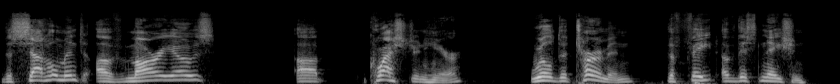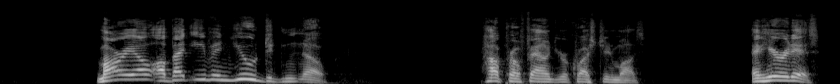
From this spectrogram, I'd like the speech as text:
the settlement of Mario's uh, question here will determine the fate of this nation. Mario, I'll bet even you didn't know how profound your question was. And here it is.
